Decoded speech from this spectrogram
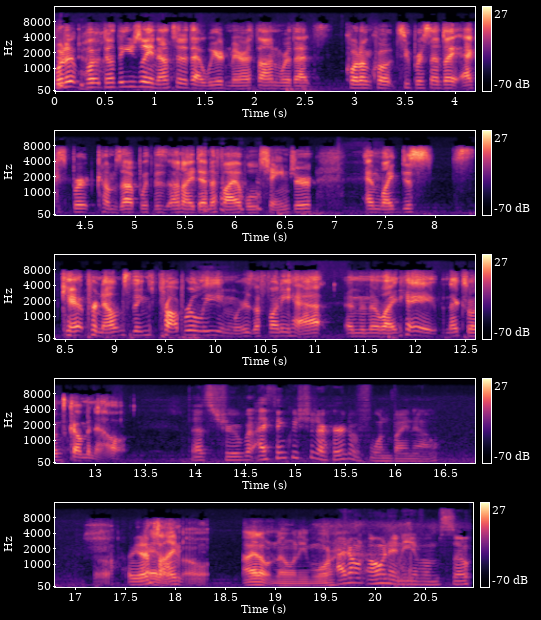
But, it, but don't they usually announce it at that weird marathon where that quote unquote Super Sentai expert comes up with this unidentifiable changer and like just can't pronounce things properly and wears a funny hat and then they're like, hey, the next one's coming out. that's true but I think we should have heard of one by now So, I mean, I'm I fine. Don't know. I don't know anymore. I don't own any of them so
